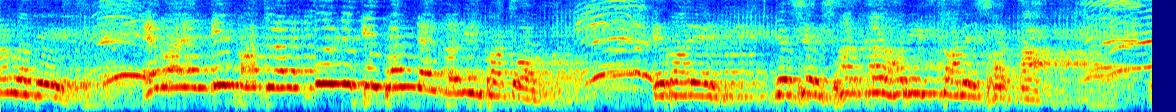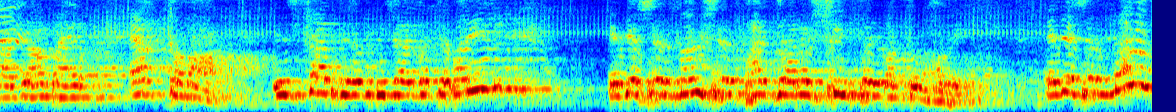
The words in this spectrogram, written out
বাংলাদেশ। এবারে নির্বাচন হবে দুর্নীতি, বন্ধের নির্বাচন। এবারে দেশের সরকার হবে ইসলামের সরকার। কাজে আমরা একটাবার ইসলামকে যদি বিজয় করতে পারি, এদেশের মানুষের ভাগ্য অবশ্যই পরিবর্তন হবে। এদেশের মানুষ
